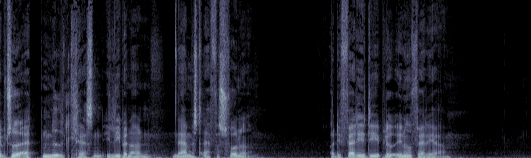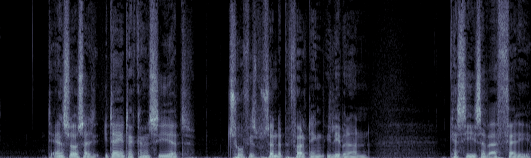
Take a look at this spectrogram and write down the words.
Det betyder, at middelklassen i Libanon nærmest er forsvundet, og de fattige de er blevet endnu fattigere. Det anslås, at i dag der kan man sige, at 82% af befolkningen i Libanon kan sige sig at være fattige.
